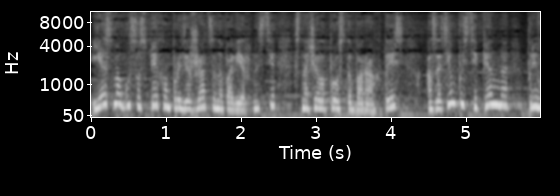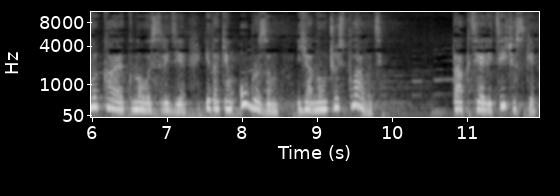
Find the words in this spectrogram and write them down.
я смогу с успехом продержаться на поверхности, сначала просто барахтаясь, а затем постепенно привыкая к новой среде, и таким образом я научусь плавать. Так теоретически,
